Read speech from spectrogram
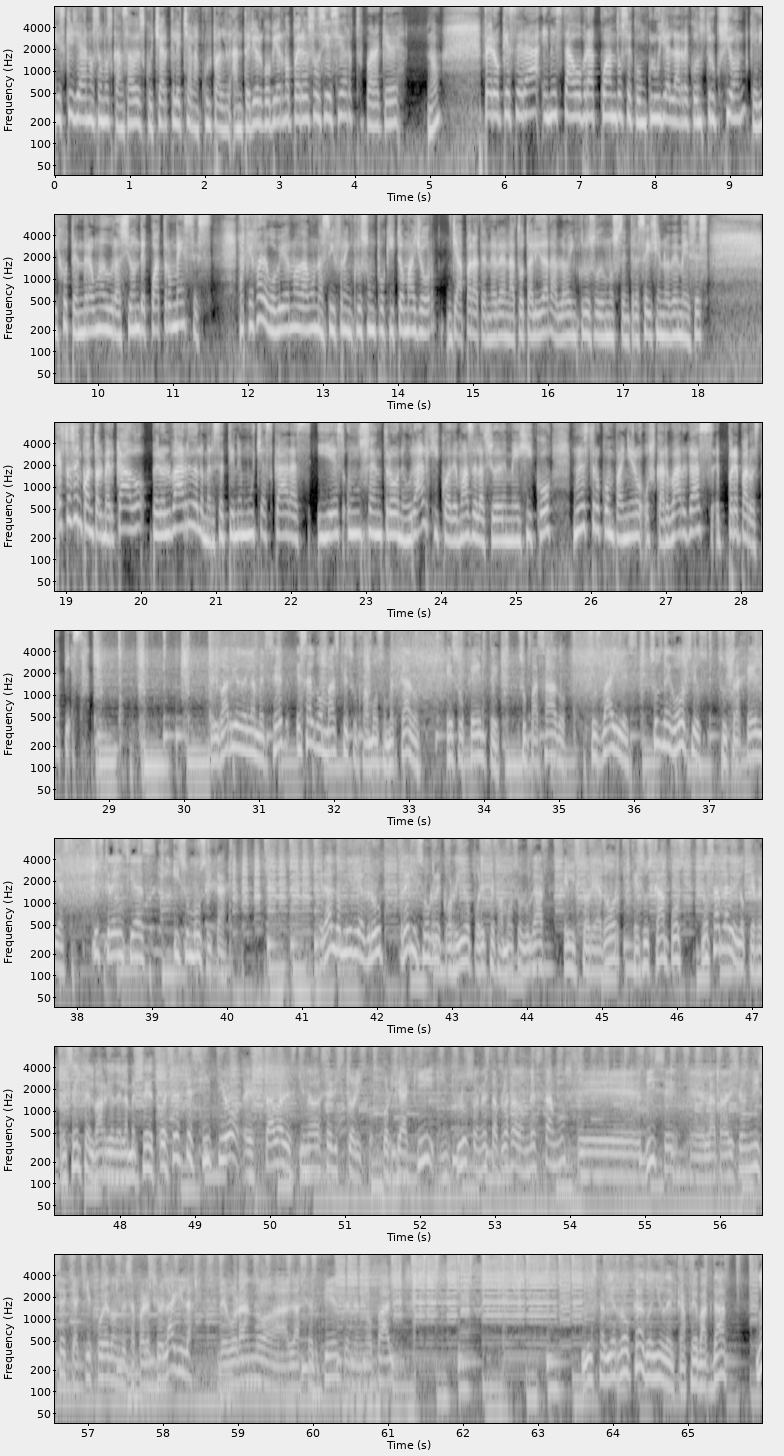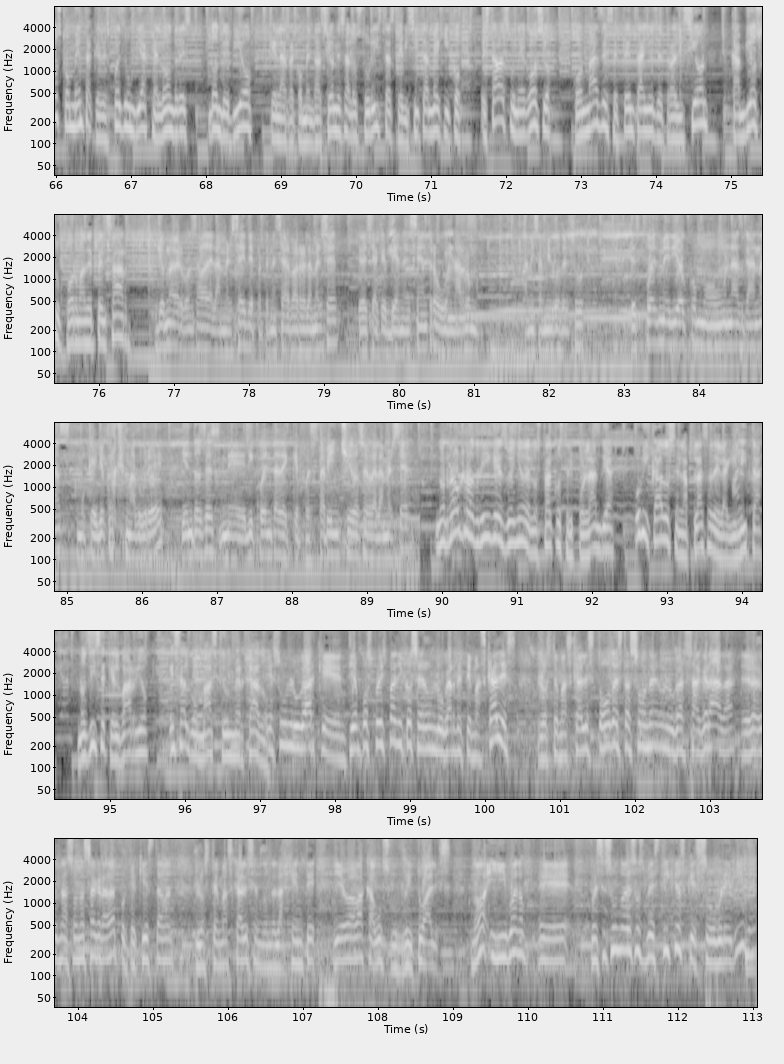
Y es que ya nos hemos cansado de escuchar que le echan la culpa al anterior gobierno, pero eso sí es cierto, para que vea. Pero que será en esta obra cuando se concluya la reconstrucción, que dijo tendrá una duración de cuatro meses. La jefa de gobierno daba una cifra incluso un poquito mayor, ya para tenerla en la totalidad, hablaba incluso de unos entre seis y nueve meses. Esto es en cuanto al mercado, pero el barrio de la Merced tiene muchas caras y es un centro neurálgico, además de la Ciudad de México. Nuestro compañero Oscar Vargas eh, preparó esta pieza. El barrio de la Merced es algo más que su famoso mercado. Es su gente, su pasado, sus bailes, sus negocios, sus tragedias, sus creencias y su música. Heraldo Media Group realizó un recorrido por este famoso lugar. El historiador Jesús Campos nos habla de lo que representa el barrio de la Merced. Pues este sitio estaba destinado a ser histórico, porque aquí, incluso en esta plaza donde estamos, eh, dice, eh, la tradición dice que aquí fue donde se apareció el águila, devorando a la serpiente en el nopal. Luis Javier Roca, dueño del Café Bagdad, nos comenta que después de un viaje a Londres, donde vio que en las recomendaciones a los turistas que visitan México estaba su negocio con más de 70 años de tradición, cambió su forma de pensar. Yo me avergonzaba de la Merced, de pertenecer al barrio de la Merced. Yo decía que vivía en el centro o en la Roma, a mis amigos del sur. Después me dio como unas ganas, como que yo creo que maduré, y entonces me di cuenta de que pues está bien chido ser de la Merced. Don Raúl Rodríguez, dueño de los tacos Tripolandia, ubicados en la Plaza de la Aguilita, nos dice que el barrio es algo más que un mercado. Es un lugar que en tiempos prehispánicos era un lugar de temazcales. Los temazcales, toda esta zona era un lugar sagrada, era una zona sagrada porque aquí estaban los temazcales en donde la gente llevaba a cabo sus rituales, ¿no? Y bueno, eh, pues es uno de esos vestigios que sobrevive.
